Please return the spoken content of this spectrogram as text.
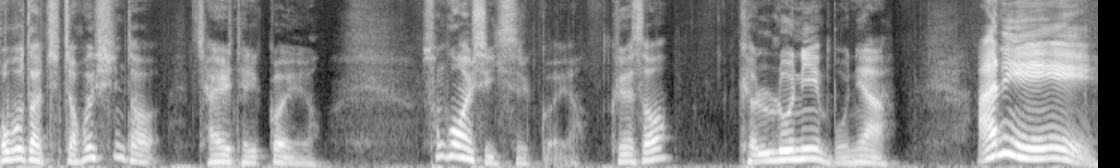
저보다 진짜 훨씬 더 잘 될 거예요. 성공할 수 있을 거예요. 그래서 결론이 뭐냐? 아니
